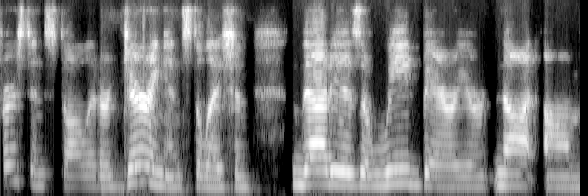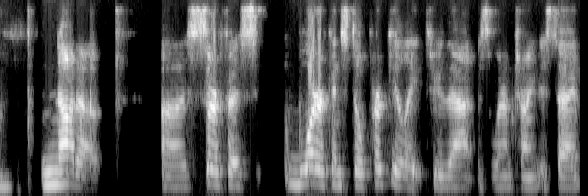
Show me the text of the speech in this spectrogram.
first installed it or during installation. That is a weed barrier, not, um, not a, a surface. Water can still percolate through that, is what I'm trying to say.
